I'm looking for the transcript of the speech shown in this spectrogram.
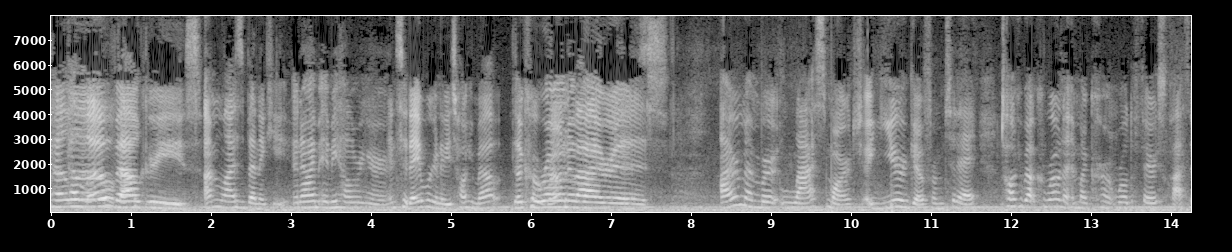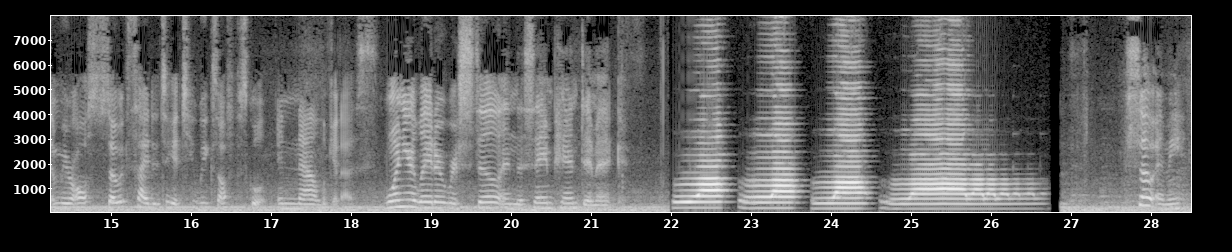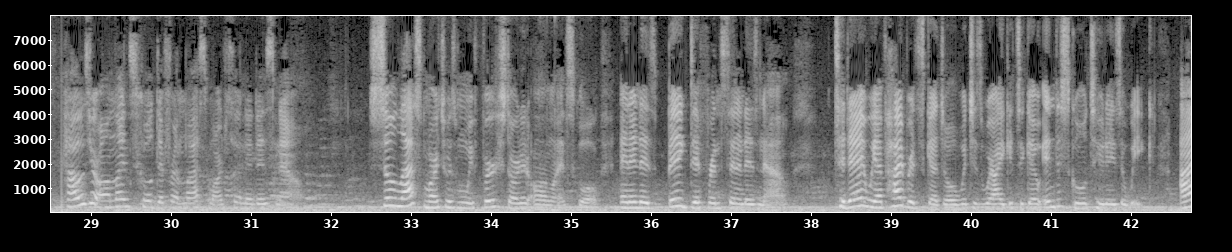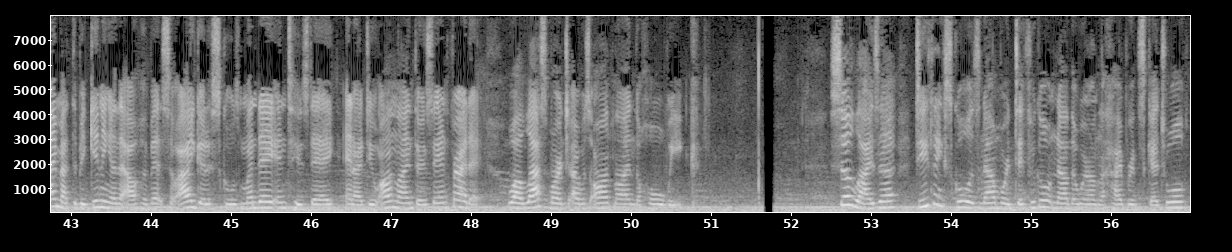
Hello, Valkyries. I'm Liza Beneke. And I'm Emmy Hellringer. And today we're going to be talking about the, coronavirus. I remember last March, a year ago from today, talking about Corona in my current world affairs class, and we were all so excited to get two weeks off of school. And now look at us. One year later, we're still in the same pandemic. So, Emmy, how is your online school different last March than it is now? So last March was when we first started online school, and it is big difference than it is now. Today we have hybrid schedule, which is where I get to go into school 2 days a week. I'm at the beginning of the alphabet, so I go to schools Monday and Tuesday, and I do online Thursday and Friday. While last March I was online the whole week. So, Liza, do you think school is now more difficult now that we're on the hybrid schedule?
